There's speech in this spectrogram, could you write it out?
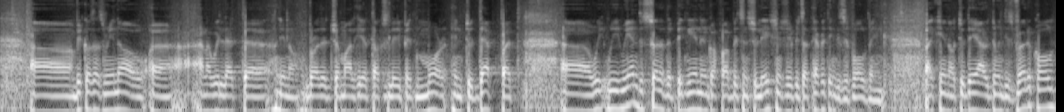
Uh, because as we know, uh, and I will let uh, you know brother Jamal here talks a little bit more into depth, but uh, we, we, we understood at the beginning of our business relationship is that everything is evolving. Like you know, today I'm doing this vertical,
